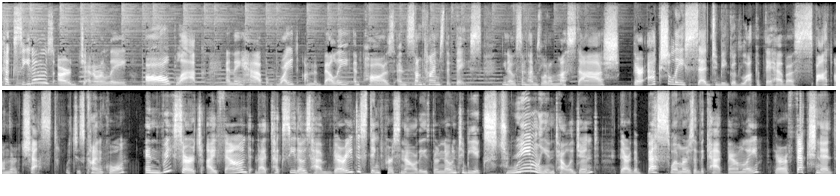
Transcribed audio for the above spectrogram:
Tuxedos are generally all black and they have white on the belly and paws and sometimes the face. You know, sometimes a little mustache. They're actually said to be good luck if they have a spot on their chest, which is kind of cool. In research, I found that tuxedos have very distinct personalities. They're known to be extremely intelligent. They are the best swimmers of the cat family. They're affectionate,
